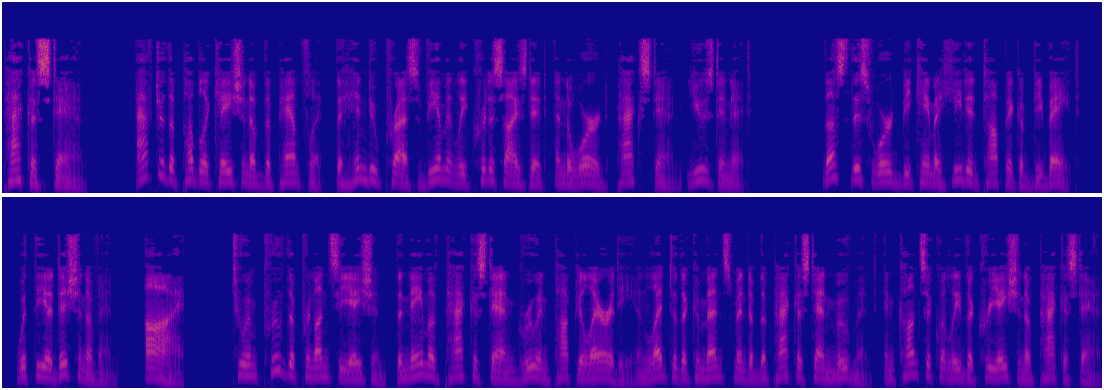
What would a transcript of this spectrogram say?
Pakistan. After the publication of the pamphlet, the Hindu press vehemently criticized it, and the word Pakistan used in it. Thus this word became a heated topic of debate. With the addition of an I To improve the pronunciation, the name of Pakistan grew in popularity and led to the commencement of the Pakistan movement, and consequently the creation of Pakistan.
